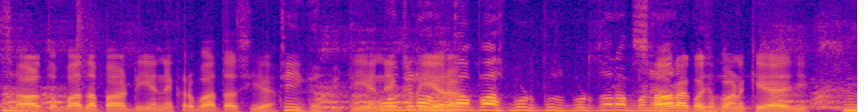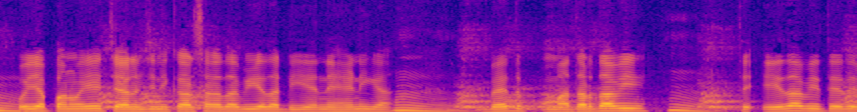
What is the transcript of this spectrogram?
ਸਾਲ ਤੋਂ ਬਾਅਦ ਆਪਾਂ ਡੀਐਨਏ ਕਰਵਾਤਾ ਸੀ ਠੀਕ ਹੈ ਬਾਈ। ਡੀਐਨਏ ਜਿਹੜਾ ਹੁੰਦਾ ਪਾਸਪੋਰਟ ਪਾਸਪੋਰਟ ਸਾਰਾ ਬਣਿਆ। ਸਾਰਾ ਕੁਝ ਬਣ ਕੇ ਆਇਆ ਜੀ। ਕੋਈ ਆਪਾਂ ਨੂੰ ਇਹ ਚੈਲੰਜ ਨਹੀਂ ਕਰ ਸਕਦਾ ਵੀ ਇਹਦਾ ਡੀਐਨਏ ਹੈ ਨਹੀਂਗਾ ਵਿਦ ਮਦਰ ਦਾ ਵੀ ਤੇ ਇਹਦਾ ਵੀ ਤੇ ਇਹਦੇ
